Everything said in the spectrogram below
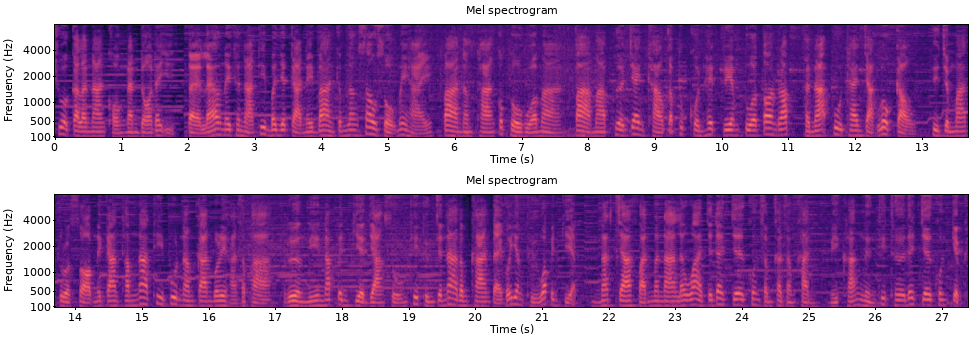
ชั่วกาลนานของนันดอร์ได้อีก แต่แล้วในขณะที่บรรยากาศในบ้านกำลังเศร้าโศกไม่หาย ป้านำทางก็โผล่หัวมา ป้ามาเพื่อแจ้งข่าวกับทุกคนให้เตรียมตัวต้อนรับคณะผู้แทนจากโลกเก่า ที่จะมาตรวจสอบในการทำหน้าที่ผู้นำการบริหารสภา เรื่องนี้นับเป็นเกียรติอย่างสูงที่ถึงจะน่ารำคาญแต่ก็ยังถือว่าเป็นเกียรติ นัดจาฝันมานานแล้วว่าจะได้เจอคนสำคัญสำคัญ มีครั้งหนึ่งที่เธอได้เจอคนเก็บข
